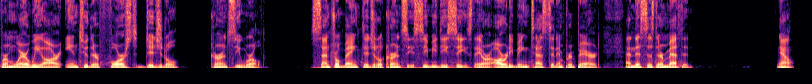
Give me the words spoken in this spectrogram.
from where we are into their forced digital currency world. Central bank digital currencies, CBDCs, they are already being tested and prepared. And this is their method. Now,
